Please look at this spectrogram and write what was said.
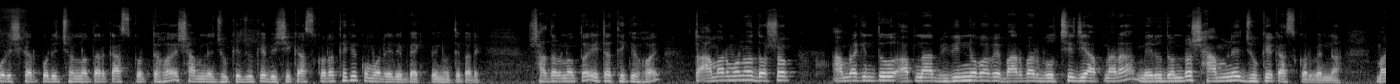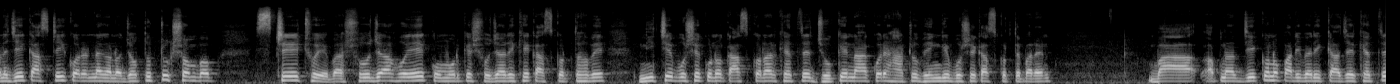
পরিষ্কার পরিচ্ছন্নতার কাজ করতে হয় সামনে ঝুঁকে ঝুঁকে বেশি কাজ করা থেকে কোমরের ব্যাক পেন হতে পারে। সাধারণত এটা থেকে হয়। তো আমার মনে হয় দর্শক আমরা কিন্তু আপনার বিভিন্নভাবে বারবার বলছি যে আপনারা মেরুদণ্ড সামনে ঝুঁকে কাজ করবেন না। মানে যে কাজটাই করেন না কেন যতটুক সম্ভব স্ট্রেট হয়ে বা সোজা হয়ে কোমরকে সোজা রেখে কাজ করতে হবে। নিচে বসে কোনো কাজ করার ক্ষেত্রে ঝুঁকে না করে হাঁটু ভেঙে বসে কাজ করতে পারেন বা আপনার যে কোনো পারিবারিক কাজের ক্ষেত্রে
